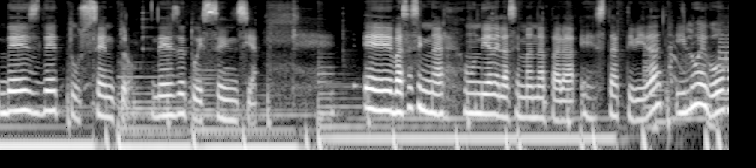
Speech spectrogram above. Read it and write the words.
desde tu centro, desde tu esencia. Eh, vas a asignar un día de la semana para esta actividad y luego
